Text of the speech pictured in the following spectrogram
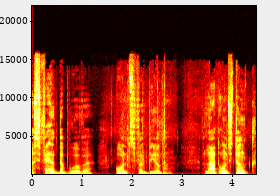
is verder bowe ons verbeelding. Laat ons dink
